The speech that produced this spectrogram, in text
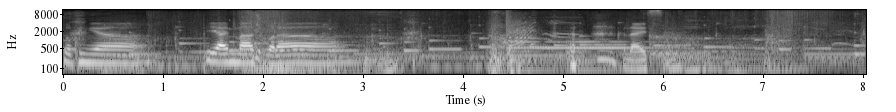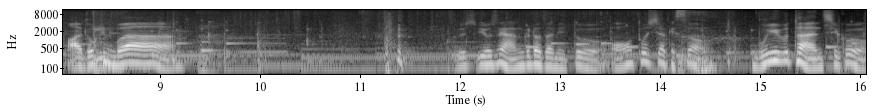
노핑이야. 야 임마 죽어라. 나이스. 아 노핑 뭐야? 요, 요새 안 그러더니 또 어 또 시작했어. 무위부터 안 치고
